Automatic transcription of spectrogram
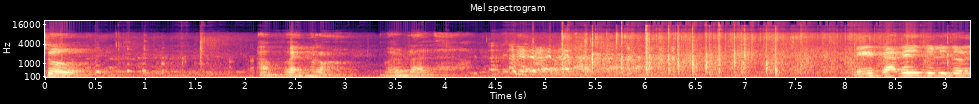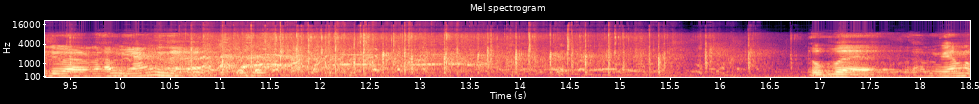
ஸோ பயப்படுறான். பயப்படாத. நீ கதையை சொல்லி தொலைச்சு அவன் யானை ரொம்ப அருமையான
